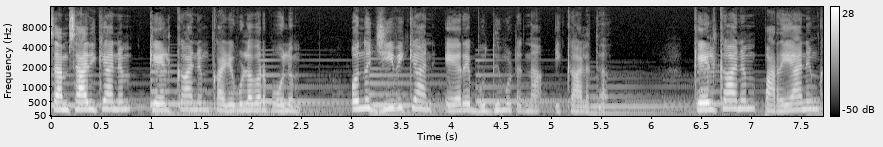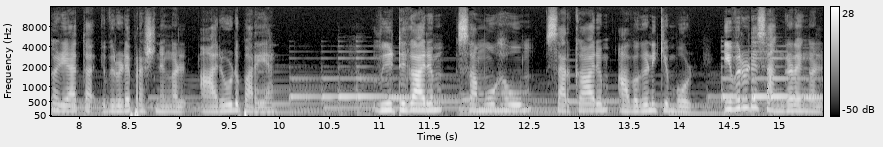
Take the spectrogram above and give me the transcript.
സംസാരിക്കാനും കേൾക്കാനും കഴിവുള്ളവർ പോലും ഒന്ന് ജീവിക്കാൻ ഏറെ ബുദ്ധിമുട്ടുന്ന ഇക്കാലത്ത്. കേൾക്കാനും പറയാനും കഴിയാത്ത ഇവരുടെ പ്രശ്നങ്ങൾ ആരോട് പറയാൻ? വീട്ടുകാരും സമൂഹവും സർക്കാരും അവഗണിക്കുമ്പോൾ ഇവരുടെ സങ്കടങ്ങൾ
